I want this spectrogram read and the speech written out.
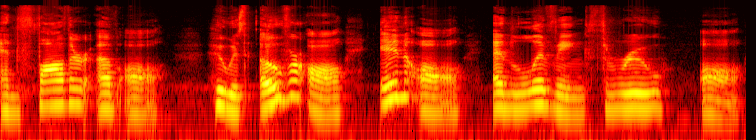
and Father of all, who is over all, in all, and living through all.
